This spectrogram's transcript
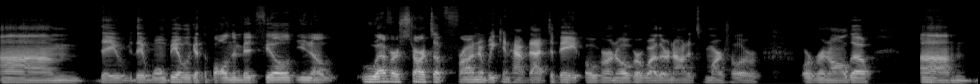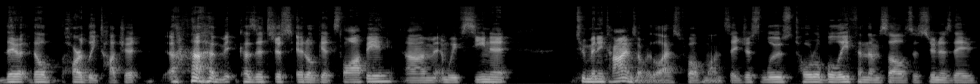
Um, they they won't be able to get the ball in the midfield. You know, whoever starts up front, and we can have that debate over and over whether or not it's Martial or or Ronaldo. Um, they they'll hardly touch it because it's just it'll get sloppy. Um, and we've seen it too many times over the last 12 months. They just lose total belief in themselves as soon as they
